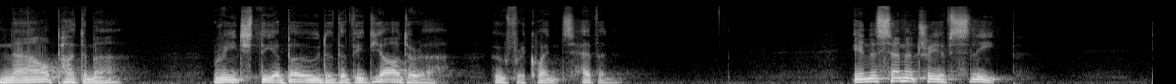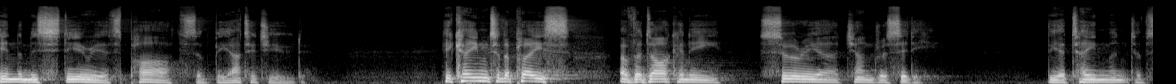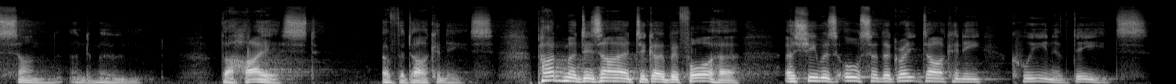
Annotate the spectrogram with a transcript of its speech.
Now Padma reached the abode of the Vidyadhara who frequents heaven. In the cemetery of sleep, in the mysterious paths of beatitude, he came to the place of the Dakini Surya Chandra Siddhi, the attainment of sun and moon, the highest of the Dakinis. Padma desired to go before her, as she was also the great Dakini, queen of deeds.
